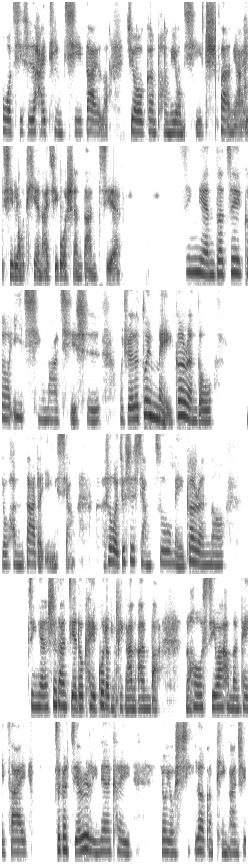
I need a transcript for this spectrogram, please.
我其实还挺期待了，就跟朋友一起吃饭呀，一起聊天啊，一起过圣诞节。今年的这个疫情嘛，其实我觉得对每个人都有很大的影响。可是我就是想祝每个人呢，今年的圣诞节都可以过得平平安安吧。然后希望他们可以在这个节日里面可以。拥有喜乐跟平安去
